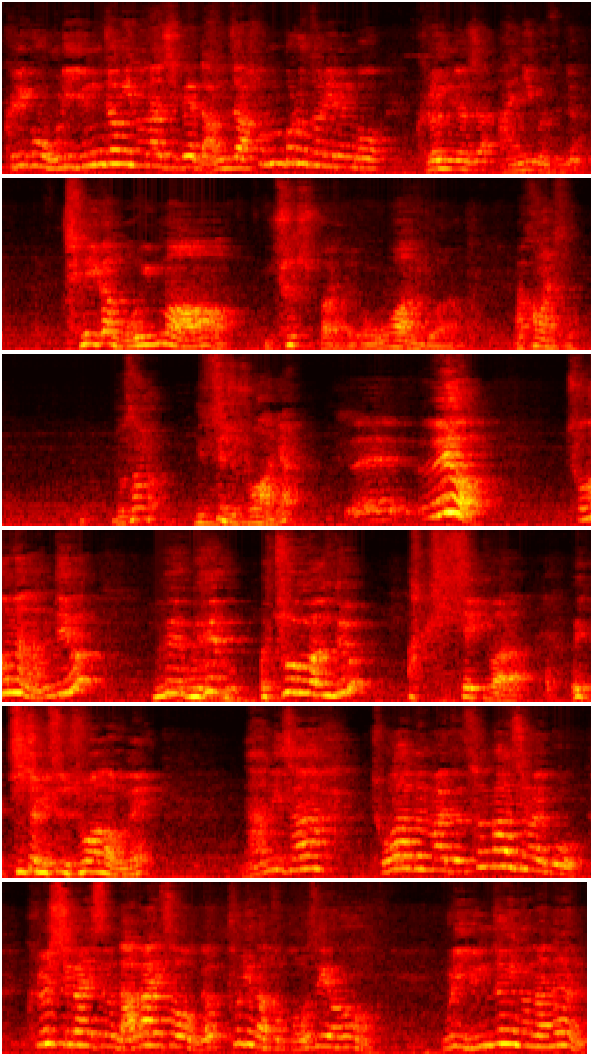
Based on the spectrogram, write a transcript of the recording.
그리고 우리 윤정이 누나 집에 남자 함부로 들이는 거 그런 여자 아니거든요. 제가 뭐 임마 이 자식 봐라 이거 오버하는 거야 야 가만히 있어 너 상, 뉴스즈 좋아하냐? 왜, 왜요? 저 하면 안 돼요? 왜, 왜? 아, 좋으면 안 돼요? 아, 이 새끼 봐라. 어, 진짜 미스즈 좋아하나 보네? 남이사 좋아하든 말든 상관하지 말고 그럴 시간 있으면 나가서 몇 푼이나 더 버세요. 우리 윤정이 누나는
